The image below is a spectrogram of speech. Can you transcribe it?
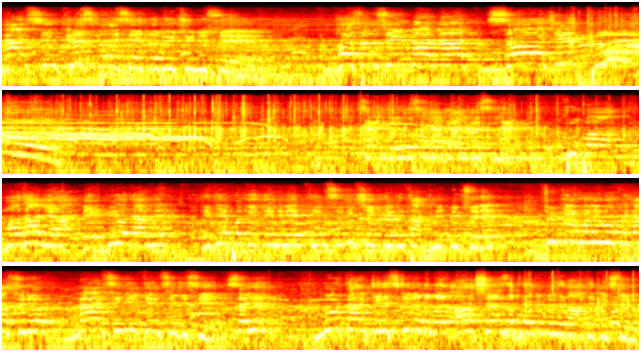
Mersin Kız Kalesi etabı üçüncüsü. Ve biyoderme hediye paketlerini ve temsillik çeklerini takdim etmek üzere Türkiye Voleybol Federasyonu Mersin İl Temsilcisi Sayın Nurten Keskin Hanım'ı alkışlarınızla podyumuna davet etmek istiyorum.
